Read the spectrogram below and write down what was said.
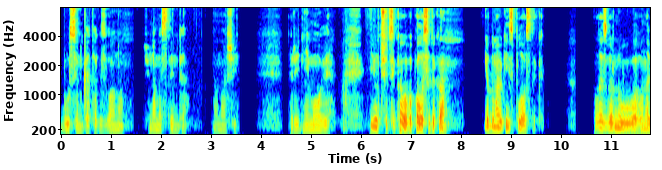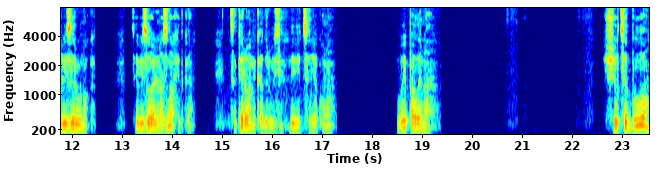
Бусинка так звана. Чи намистинка на нашій рідній мові. І от що цікаво, попалася така, я думаю, якийсь пластик. Але звернув увагу на візерунок. Це візуальна знахідка. Це кераміка, друзі. Дивіться, як вона випалена. Що це було?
